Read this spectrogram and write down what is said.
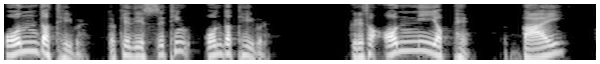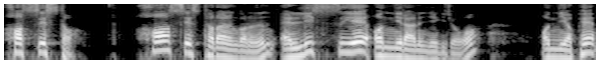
On the table. The cat is sitting on the table. 그래서 언니 옆에 by her sister. her sister라는 거는 앨리스의 언니라는 얘기죠. 언니 옆에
